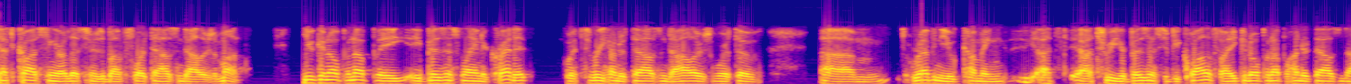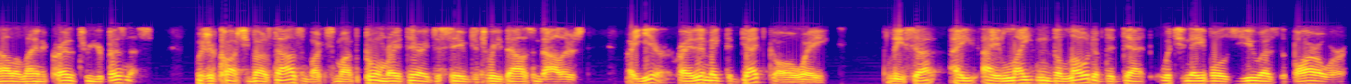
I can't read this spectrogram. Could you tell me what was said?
that's costing our listeners about four thousand dollars a month. You can open up a, a business line of credit with three hundred thousand dollars worth of um, revenue coming uh, uh, through your business. If you qualify, you could open up a hundred thousand dollar line of credit through your business, which would cost you about a thousand bucks a month. Boom, right there, I just saved you three thousand dollars a year. Right, it didn't make the debt go away, Lisa. I, I lightened the load of the debt, which enables you as the borrower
